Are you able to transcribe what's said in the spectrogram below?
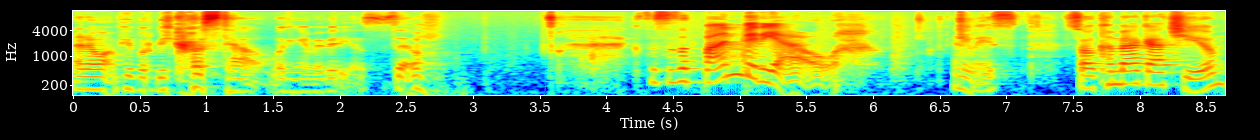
And I don't want people to be grossed out looking at my videos. So, this is a fun video. Anyways, so I'll come back at you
